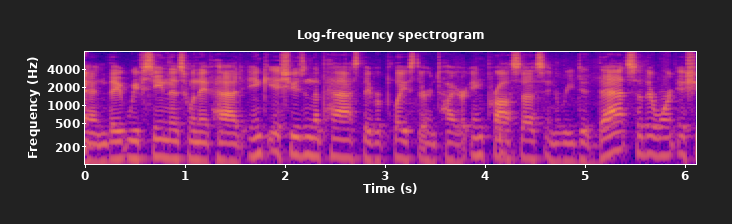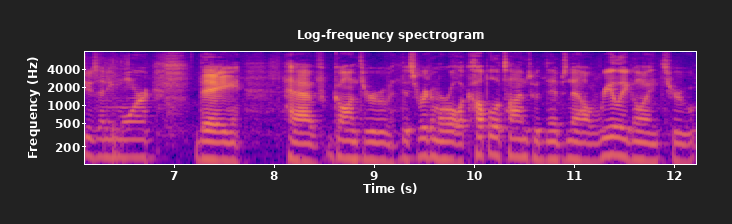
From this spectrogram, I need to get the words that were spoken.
And they, we've seen this when they've had ink issues in the past. They've replaced their entire ink process and redid that so there weren't issues anymore. They have gone through this rigmarole a couple of times with nibs now, really going through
